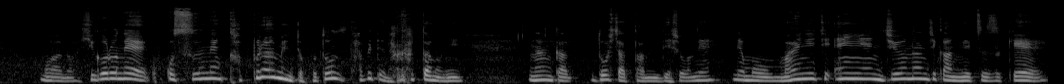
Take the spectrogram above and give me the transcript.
もうあの日頃ねここ数年カップラーメンってほとんど食べてなかったのになんかどうしちゃったんでしょうね。でも毎日延々十何時間寝続け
